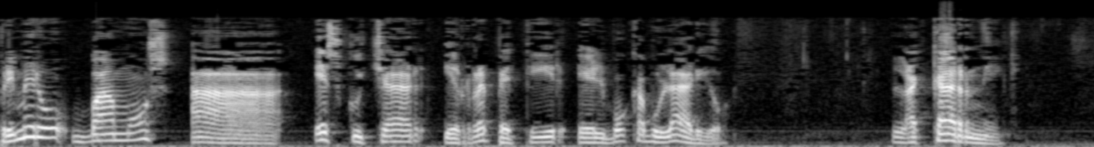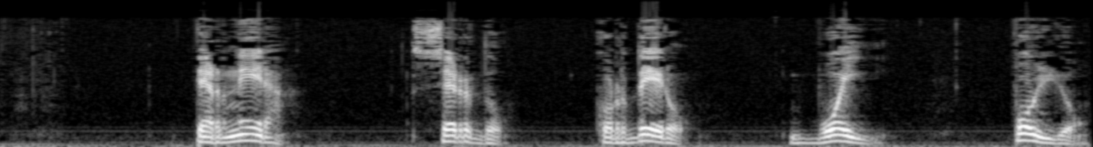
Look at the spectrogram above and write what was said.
Primero vamos a escuchar y repetir el vocabulario. La carne, ternera, cerdo, cordero, buey, pollo,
